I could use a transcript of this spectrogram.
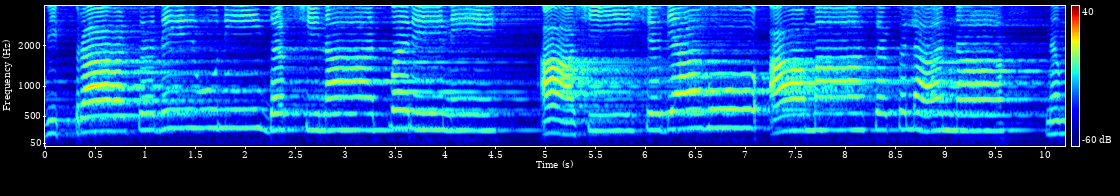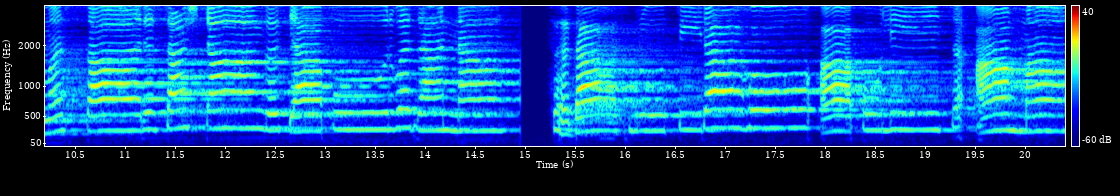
विप्रास देऊनी दक्षिणात्वरेने आशिष द्या हो आमा सकलांना. नमस्कार साष्टांग त्या पूर्वजांना. सदा स्मृती राहो आपुलीच आम्हा.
